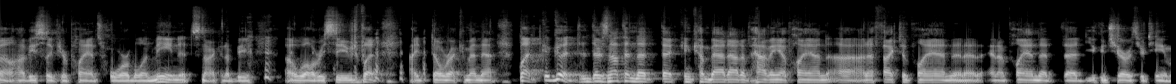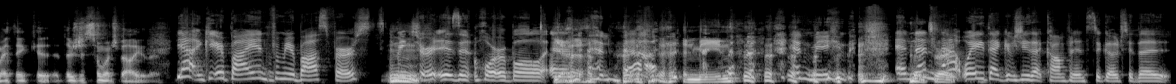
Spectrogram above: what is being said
well, obviously, if your plan's horrible and mean, it's not going to be uh, well received. But I don't recommend that. But good, there's nothing that that can come bad out of having a plan, uh, an effective plan, and a, and a, plan that that you can share with your team. I think uh, there's just so much value there. Yeah, and get your buy-in from your boss first. Mm. Make sure it isn't horrible and, yeah. and bad and mean and mean, and then right. that way that gives you that confidence to go to the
